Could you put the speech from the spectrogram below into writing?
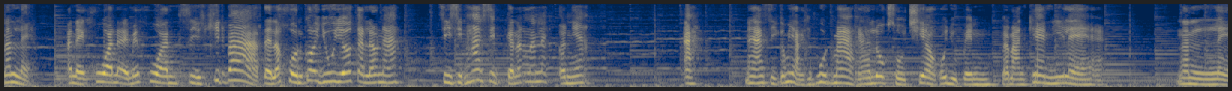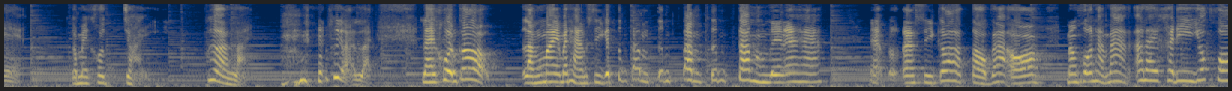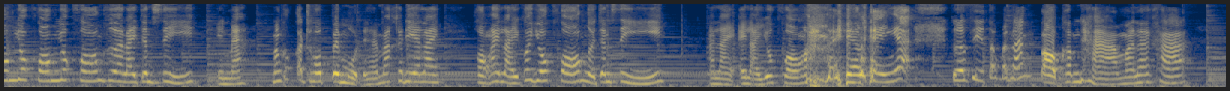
นั่นแหละ อันไหนควรอันไหนไม่ควรสีคิดว่า แต่ละคนก็อายุเยอะกันแล้วนะสี่สิบห้าสิบกันทั้งนั้นแหละตอนเนี้ย นะฮะสีก็ไม่อยากจะพูดมากนะโลกโซเชียลก็อยู่เป็นประมาณแค่นี้แหละนั่นแหละก็ไม่เข้าใจเพื่ออะไร เพื่ออะไร หลายคนก็หลังไมค์มาถามสีก็ตุ้มตั้มตุ้มตั้มตุ้มตั้มเลยนะคะเนี่ยอะสีก็ตอบว่าอ๋อบางคนถามว่าอะไรคดียกฟ้อง ยกฟ้อง ยกฟ้องคืออะไรจันสีเห็นไหมมันก็กระทบไปหมดเลยไหมคดีอะไรของไอ้ไหลก็ยกฟ้องเหรอจันสีอะไรไอ้ไหลยกฟ้องอะไรอะไรเงี้ยคือสีต้องมานั่งตอบคำถามมานะคะ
